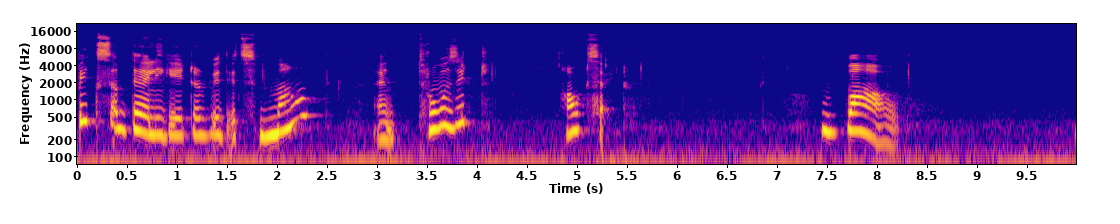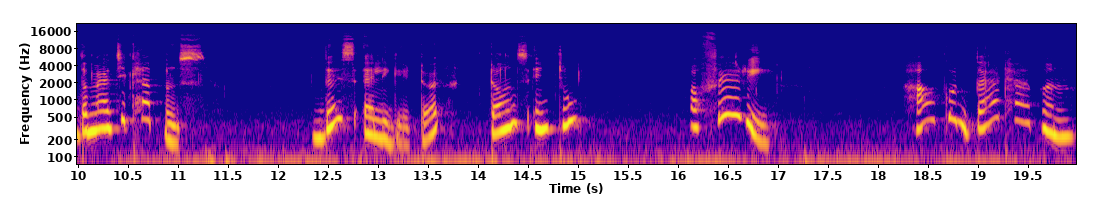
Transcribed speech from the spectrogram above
picks up the alligator with its mouth and throws it outside wow the magic happens. This alligator turns into a fairy. How could that happen?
